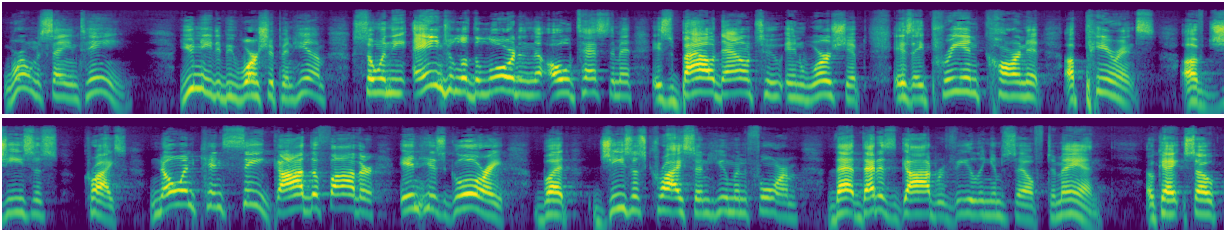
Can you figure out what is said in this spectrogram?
We're on the same team. You need to be worshiping him. So when the angel of the Lord in the Old Testament is bowed down to and worshiped, is a pre-incarnate appearance of Jesus Christ. No one can see God the Father in his glory, but Jesus Christ in human form that, that is God revealing himself to man. Okay, so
